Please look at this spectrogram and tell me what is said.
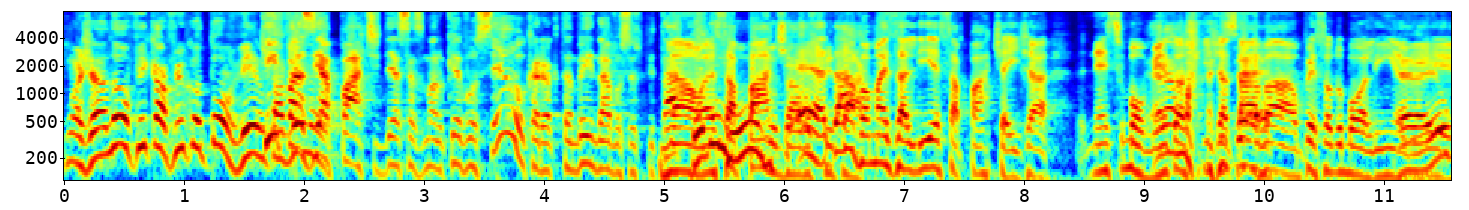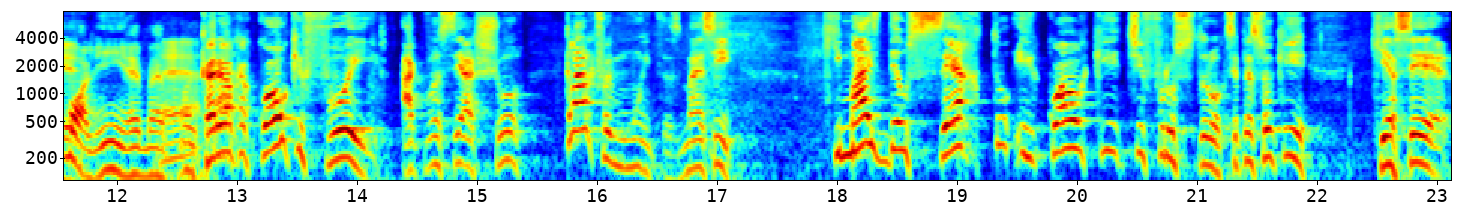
Magela, não, fica frio que eu tô vendo. Quem tá fazia vendo? parte dessas maluquices? Você ou Carioca também dava o seu espetáculo? Não, todo essa mundo parte. dava É, dava, mas ali, essa parte aí já. Nesse momento, Era acho que já é. tava o pessoal do Bolinha Era ali. eu, bolinha. É, mas- Carioca, qual que foi a que você achou? Claro que foi muitas, mas assim, que mais deu certo e qual que te frustrou? Que você pensou que, que ia ser.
